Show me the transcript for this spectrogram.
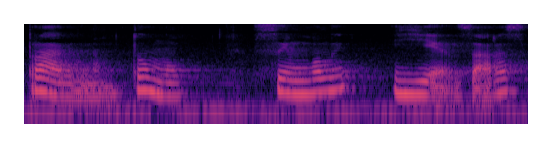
правильним. Тому символи є зараз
